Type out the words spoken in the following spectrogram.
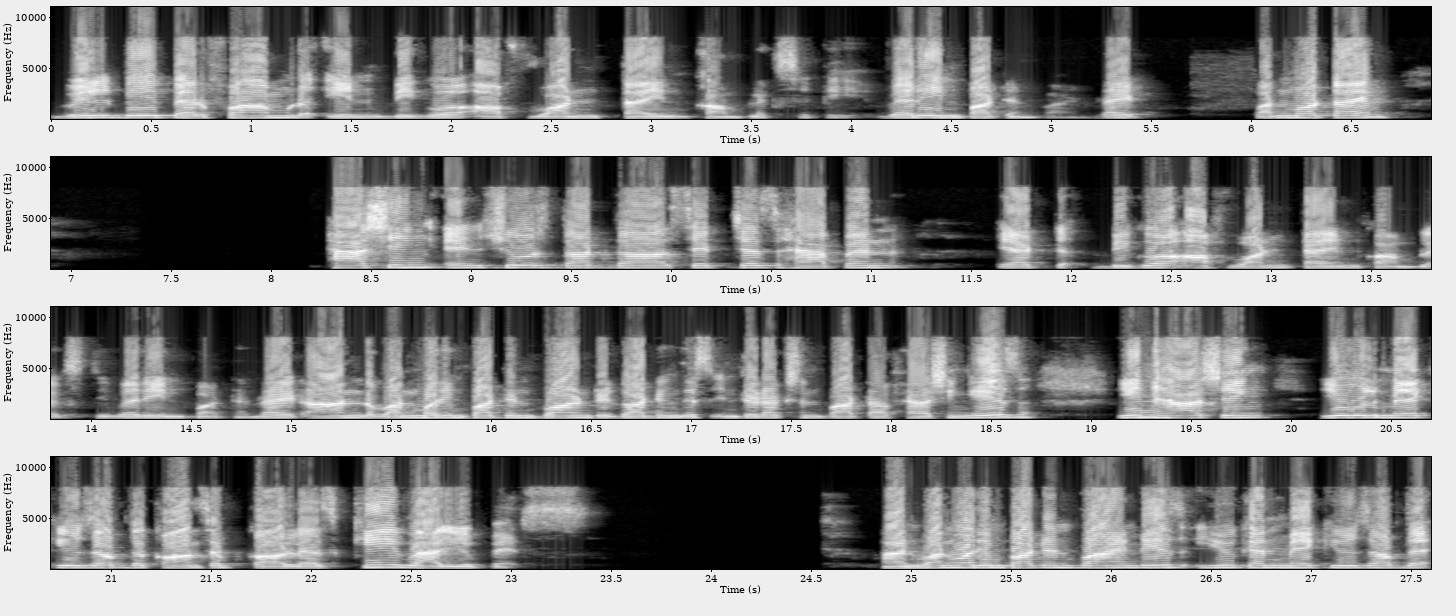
will be performed in big O of one time complexity. Very important point, right? One more time hashing ensures that the searches happen at big O of one time complexity. Very important right? And one more important point regarding this introduction part of hashing is in hashing you will make use of the concept called as key value pairs. And one more important point is you can make use of the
